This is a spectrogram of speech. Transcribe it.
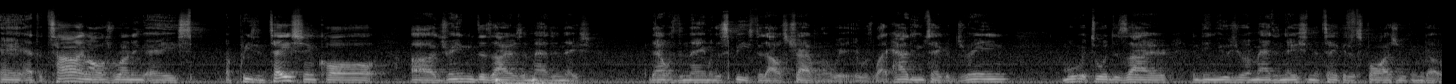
And at the time, I was running a, a presentation called uh, Dreams, Desires, Imagination. That was the name of the speech that I was traveling with. It was like, how do you take a dream, move it to a desire, and then use your imagination to take it as far as you can go.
